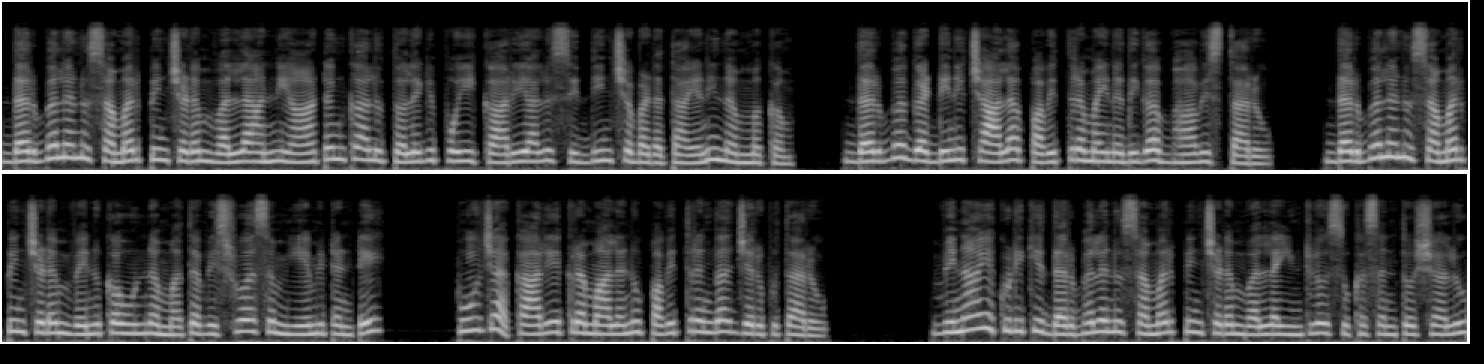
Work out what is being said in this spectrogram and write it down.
దర్భలను సమర్పించడం వల్ల అన్ని ఆటంకాలు తొలగిపోయి కార్యాలు సిద్ధించబడతాయని నమ్మకం. దర్భగడ్డిని చాలా పవిత్రమైనదిగా భావిస్తారు. దర్భలను సమర్పించడం వెనుక ఉన్న మత విశ్వాసం ఏమిటంటే పూజా కార్యక్రమాలను పవిత్రంగా జరుపుతారు. వినాయకుడికి దర్భలను సమర్పించడం వల్ల ఇంట్లో సుఖసంతోషాలు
